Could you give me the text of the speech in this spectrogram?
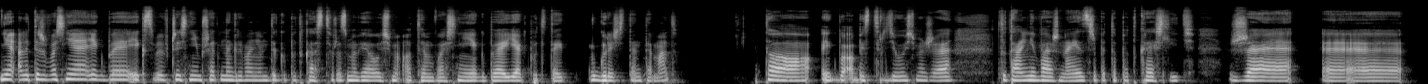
Nie, ale też właśnie jakby, jak sobie wcześniej przed nagrywaniem tego podcastu rozmawiałyśmy o tym właśnie jakby, jakby tutaj ugryźć ten temat to jakby obie stwierdziłyśmy, że totalnie ważne jest, żeby to podkreślić, że e,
